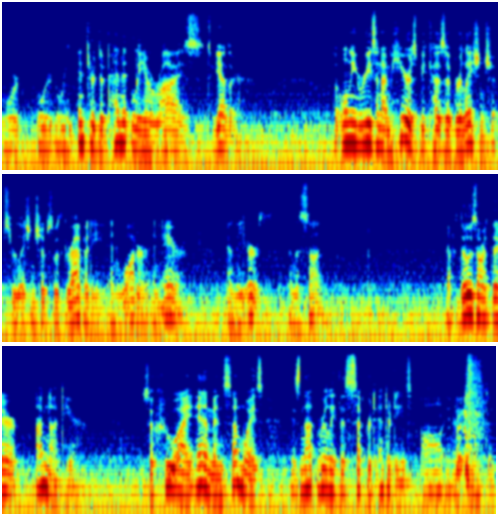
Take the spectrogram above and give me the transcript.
We're, we're, we interdependently arise together. The only reason I'm here is because of relationships relationships with gravity and water and air and the earth and the sun. If those aren't there, I'm not here. So, who I am in some ways is not really this separate entity, it's all interconnected.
